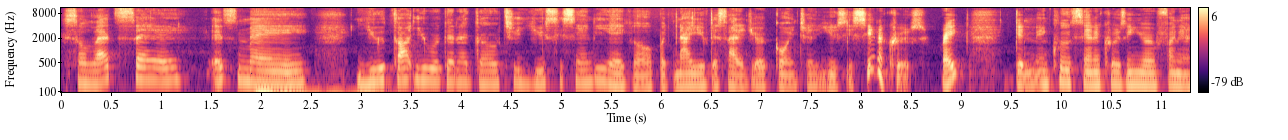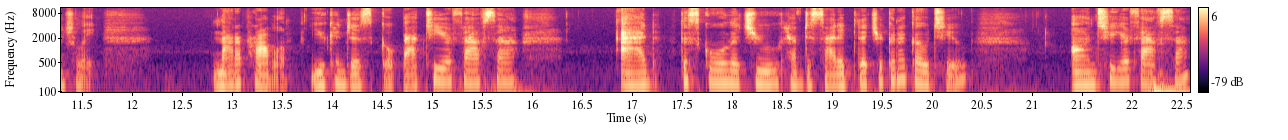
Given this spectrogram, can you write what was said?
so let's say it's May. You thought you were going to go to UC San Diego, but now you've decided you're going to UC Santa Cruz, right? Didn't include Santa Cruz in your financial aid. Not a problem. You can just go back to your FAFSA, add the school that you have decided that you're going to go to onto your FAFSA.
